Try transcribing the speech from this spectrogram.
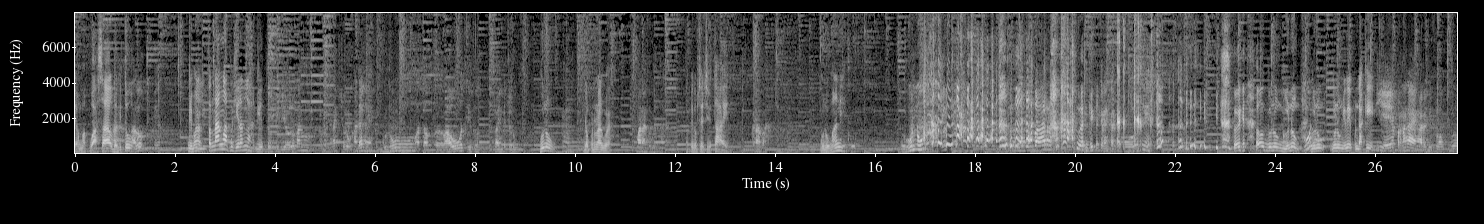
yang maha kuasa udah gitu. lalu gimana? Tenang lah pikiran lah gitu. di video lu kan kebanyakan curug. Ada nggak yang ke gunung atau ke laut gitu selain ke curug? Gunung? Hmm. udah pernah gue mana tuh gunung? Mana tapi nggak bisa diceritain. Kenapa? Gunung mana nih? Gunung? Kembar. Keren kakek mulu sih oh, gunung gunung. Gunung? Gunung ini pendaki. Iya pernah nggak yang ada di vlog lu?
